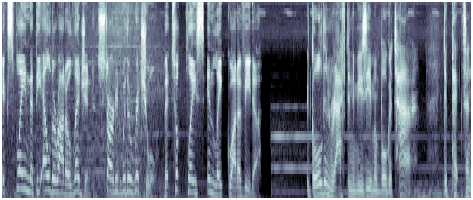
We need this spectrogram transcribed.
explain that the El Dorado legend started with a ritual that took place in Lake Guatavita. The golden raft in the museum in Bogota depicts an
